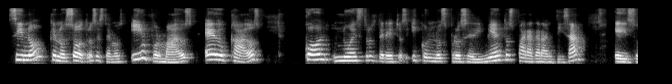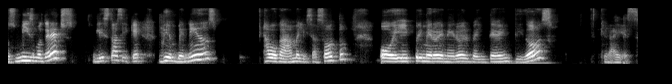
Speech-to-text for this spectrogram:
sino que nosotros estemos informados, educados con nuestros derechos y con los procedimientos para garantizar esos mismos derechos. ¿Listo? Así que bienvenidos, abogada Melissa Soto. Hoy, primero de enero del 2022. ¿Qué hora es?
